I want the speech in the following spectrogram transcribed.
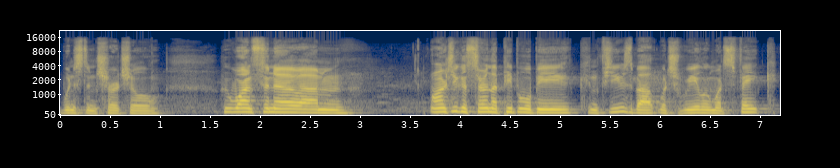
Winston Churchill, who wants to know um, aren't you concerned that people will be confused about what's real and what's fake?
